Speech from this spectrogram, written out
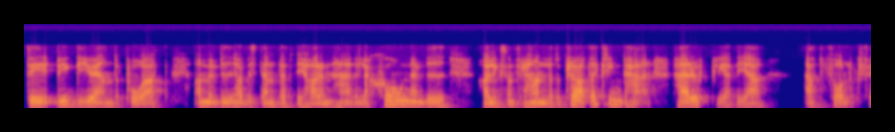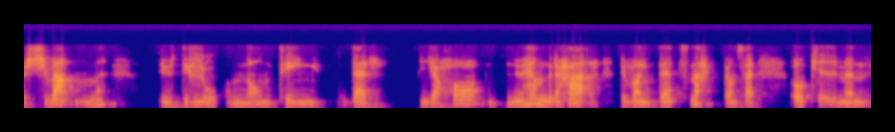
det bygger ju ändå på att ja, men vi har bestämt att vi har den här relationen, vi har liksom förhandlat och pratat kring det här. Här upplever jag att folk försvann utifrån mm. någonting där jaha, nu händer det här. Det var inte ett snack om så här, okej, okay, men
